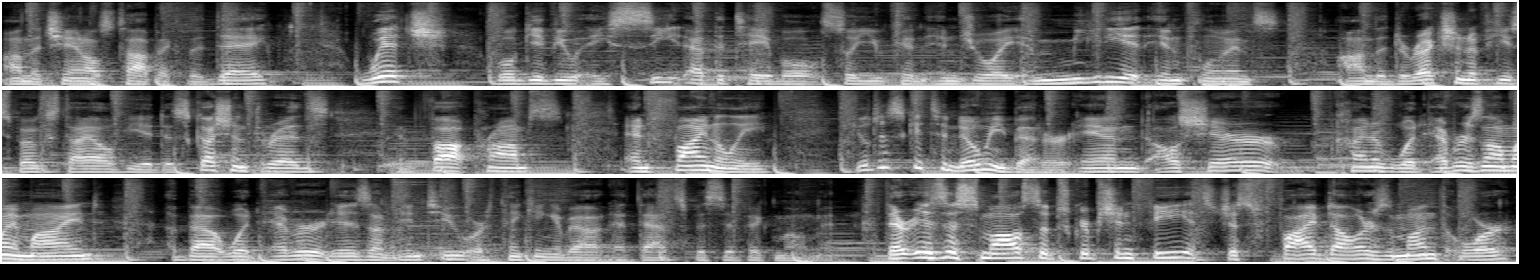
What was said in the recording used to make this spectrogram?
on the channel's topic of the day, which will give you a seat at the table so you can enjoy immediate influence on the direction of He Spoke Style via discussion threads and thought prompts. And finally, you'll just get to know me better and I'll share kind of whatever's on my mind about whatever it is I'm into or thinking about at that specific moment. There is a small subscription fee. It's just $5 a month or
